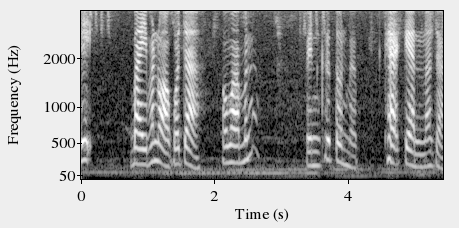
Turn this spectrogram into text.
ลิใบมันออกป่ะจ้ะเพราะว่ามันเป็นคือต้นแบบแค่แก่นนะจ๊ะ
